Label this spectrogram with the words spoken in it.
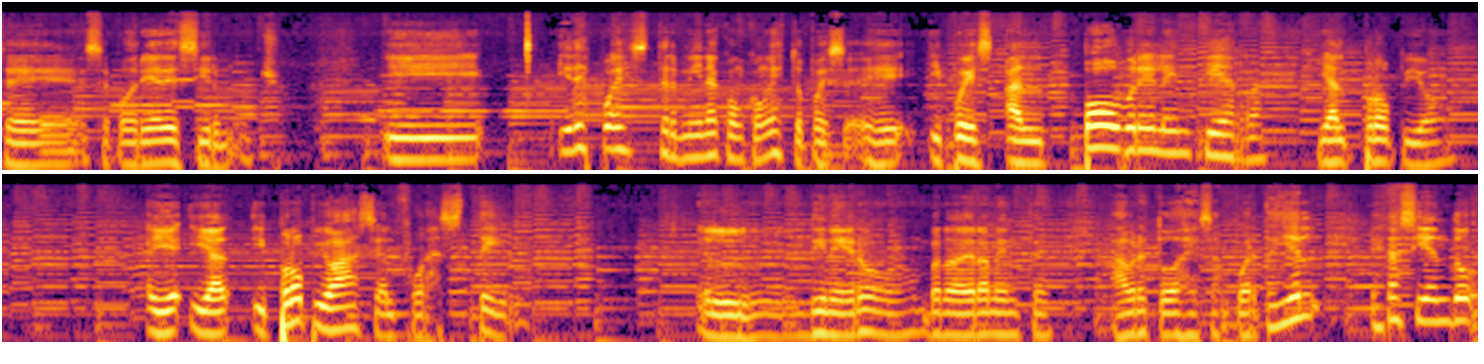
se, podría decir mucho. Y, y después termina con, con esto, pues, eh, y pues al pobre le entierra y al propio, y, y, propio hace al forastero. El dinero verdaderamente abre todas esas puertas y él está haciendo,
